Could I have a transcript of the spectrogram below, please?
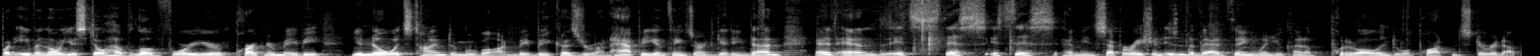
but even though you still have love for your partner, maybe, you know it's time to move on because you're unhappy and things aren't getting done. And, and it's this, it's this. I mean, separation isn't a bad thing when you kind of put it all into a pot and stir it up.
